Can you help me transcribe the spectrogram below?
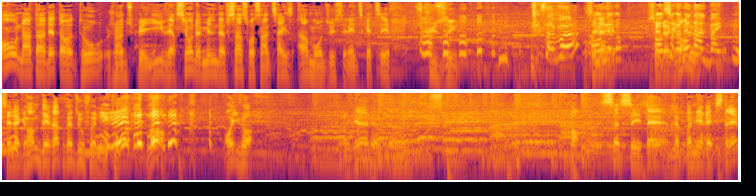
On entendait tantôt Jean Dupéry, version de 1976. Ah mon Dieu, c'est l'indicatif. Excusez. Ça va? C'est On, la- est- on la se remet grande- dans le bain. C'est la grande dérape radiophonique. Bon, on y va. Regarde là. Bon, ça c'était le premier extrait.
